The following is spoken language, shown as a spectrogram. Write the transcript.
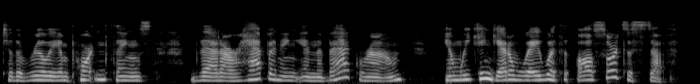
to the really important things that are happening in the background, and we can get away with all sorts of stuff.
